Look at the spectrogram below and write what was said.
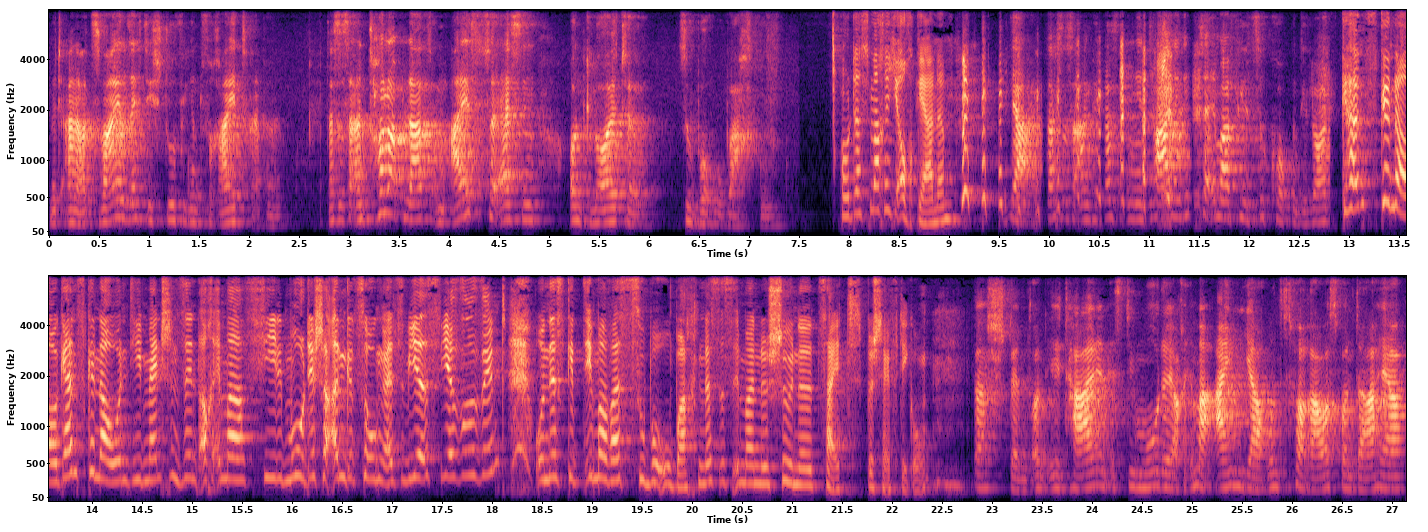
mit einer 62-stufigen Freitreppe. Das ist ein toller Platz, um Eis zu essen und Leute zu beobachten. Oh, das mache ich auch gerne. Ja, das ist eigentlich, das, in Italien gibt es ja immer viel zu gucken. Die Leute. Ganz genau, ganz genau. Und die Menschen sind auch immer viel modischer angezogen, als wir es hier so sind. Und es gibt immer was zu beobachten. Das ist immer eine schöne Zeitbeschäftigung. Das stimmt. Und in Italien ist die Mode ja auch immer ein Jahr uns voraus. Von daher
